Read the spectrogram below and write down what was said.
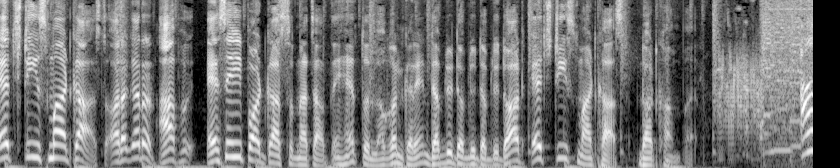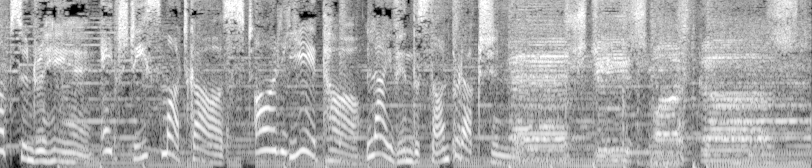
एट और अगर आप ऐसे ही पॉडकास्ट सुनना चाहते हैं तो लॉग ऑन करें W W W dot H T smart cast dot com पर आप सुन रहे हैं एच डी स्मार्ट कास्ट और ये था live Hindustan production smart Smartcast.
